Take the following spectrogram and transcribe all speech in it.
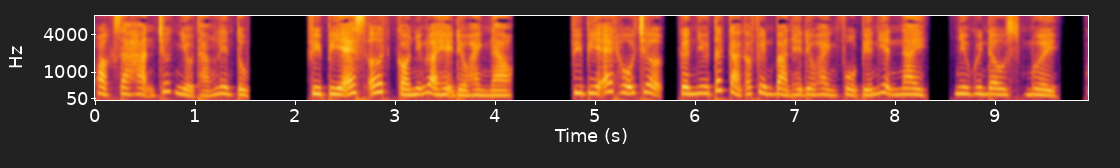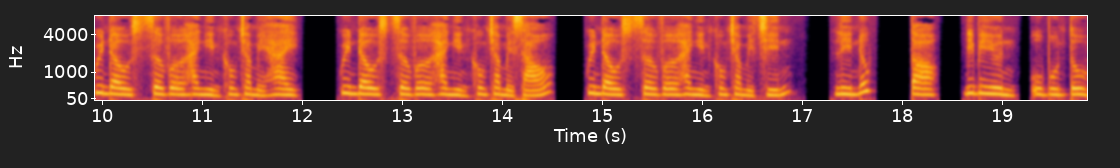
hoặc gia hạn trước nhiều tháng liên tục. VPS Earth có những loại hệ điều hành nào? VPS hỗ trợ gần như tất cả các phiên bản hệ điều hành phổ biến hiện nay như Windows 10, Windows Server 2012, Windows Server 2016, Windows Server 2019, Linux, Tor, Debian, Ubuntu.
